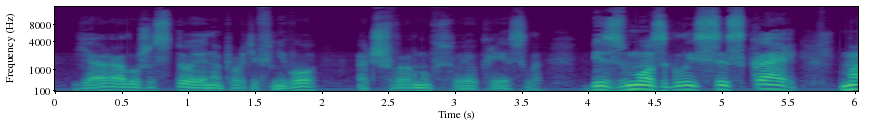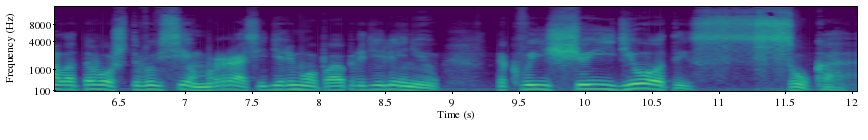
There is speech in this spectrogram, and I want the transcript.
— я орал уже стоя напротив него — отшвырнув свое кресло. «Безмозглый сыскарь! Мало того, что вы все мразь и дерьмо по определению, так вы еще и идиоты, сука!»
